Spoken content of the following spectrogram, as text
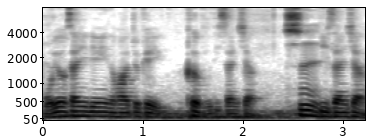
我用三 D 电印的话，就可以克服第三项。是第三项，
